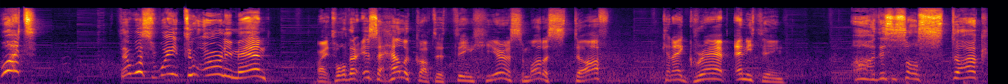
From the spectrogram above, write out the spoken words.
What? That was way too early, man. Right, well, there is a helicopter thing here and some other stuff. Can I grab anything? Oh, this is all stuck?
